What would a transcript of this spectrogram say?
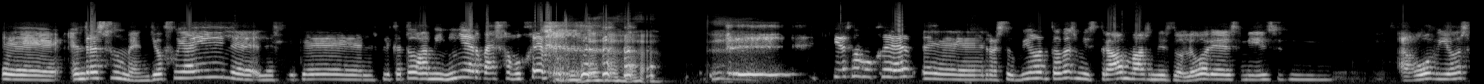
Eh, en resumen, yo fui ahí, le, le, expliqué, le expliqué toda mi mierda a esa mujer. y esa mujer eh, resumió todos mis traumas, mis dolores, mis agobios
